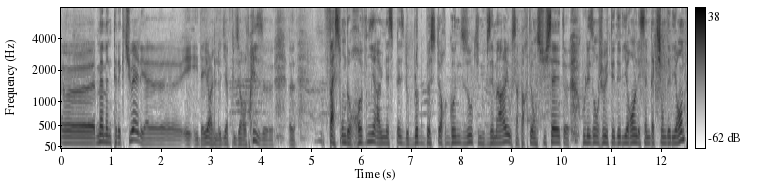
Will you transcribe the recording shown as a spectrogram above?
euh, même intellectuelles, et, euh, et- d'ailleurs il le dit à plusieurs reprises, façon de revenir à une espèce de blockbuster gonzo qui nous faisait marrer, où ça partait en sucette, euh, où les enjeux étaient délirants, les scènes d'action délirantes,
